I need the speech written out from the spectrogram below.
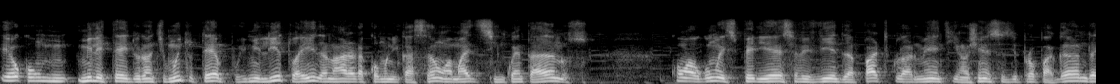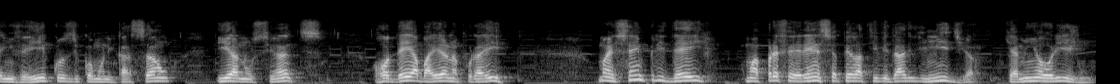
eu, como militei durante muito tempo e milito ainda na área da comunicação há mais de 50 anos, com alguma experiência vivida, particularmente em agências de propaganda, em veículos de comunicação e anunciantes, rodei a baiana por aí, mas sempre dei uma preferência pela atividade de mídia, que é a minha origem.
